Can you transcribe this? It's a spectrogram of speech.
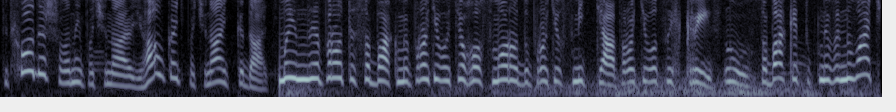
підходиш, вони починають гавкати, починають кидати. Ми не проти собак, ми проти оцього смороду, проти сміття, проти оцих криз. Ну, собаки тут не винуваті.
